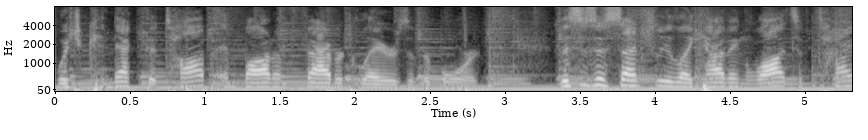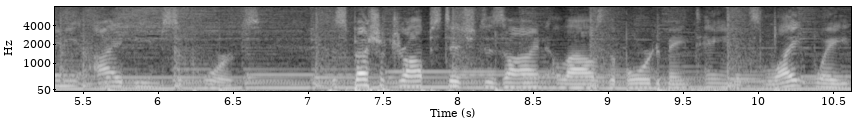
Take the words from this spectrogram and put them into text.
which connect the top and bottom fabric layers of the board. This is essentially like having lots of tiny I-beam supports. The special drop stitch design allows the board to maintain its lightweight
